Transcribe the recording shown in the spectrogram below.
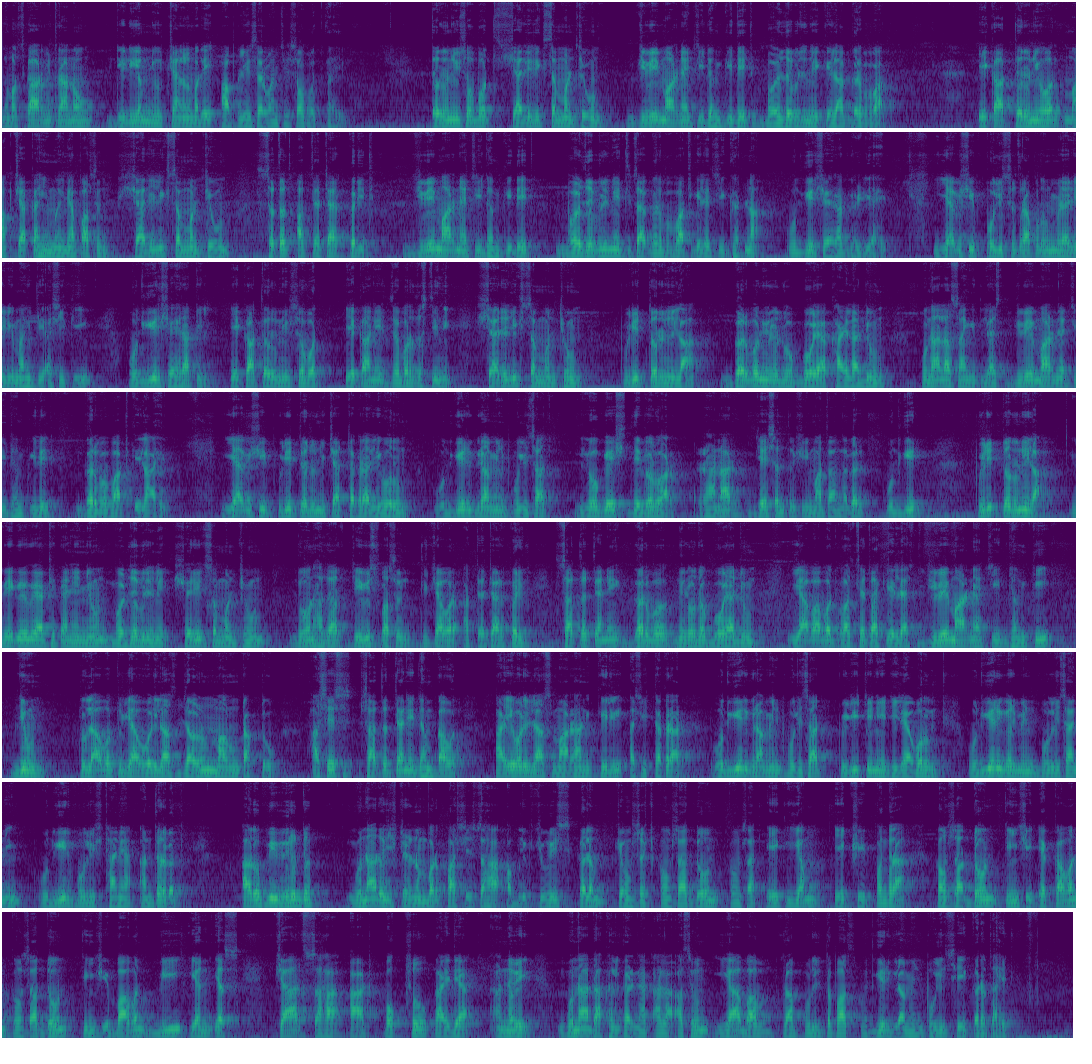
नमस्कार मित्रांनो D D M news चॅनलमध्ये आपले सर्वांचे स्वागत आहे. तरुणीसोबत शारीरिक संबंध ठेवून जिवे मारण्याची धमकी देत बळजबरीने केला गर्भपात. एका तरुणीवर मागच्या काही महिन्यापासून शारीरिक संबंध ठेवून सतत अत्याचार करीत जिवे मारण्याची धमकी देत बळजबरीने तिचा गर्भपात केल्याची घटना उदगीर शहरात घडली आहे. याविषयी पोलीस सूत्राकडून मिळालेली माहिती अशी की उदगीर शहरातील एका तरुणीसोबत एकाने जबरदस्तीने शारीरिक संबंध ठेवून पीडित तरुणीला गर्भनिरोधक गोळ्या खायला देऊन कुणाला सांगितल्यास दिवे मारण्याची धमकी देत गर्भपात केला आहे. याविषयी पीडित तरुणीच्या तक्रारीवरून उदगीर ग्रामीण पोलिसात योगेश देबेडवार राहणार जयसंतोषी माता नगर उदगीर पीडित तरुणीला वेगवेगळ्या ठिकाणी नेऊन बळजबरीने शरीर संबंध ठेवून दोन हजार तेवीसपासून तिच्यावर अत्याचार करीत सातत्याने गर्भनिरोधक गोळ्या देऊन याबाबत वाच्यता केल्यास जिवे मारण्याची धमकी देऊन तुला व तुझ्या वडिलास जाळून मारून टाकतो असे स- सातत्याने धमकावत आईवडिलास मारहाण केली अशी तक्रार उदगीर ग्रामीण पोलिसात पीडितीने दिल्यावरून उदगीर ग्रामीण पोलिसांनी उदगीर पोलीस ठाण्याअंतर्गत आरोपीविरुद्ध गुन्हा रजिस्टर नंबर पाचशे सहा अब्लिक चोवीस कलम चौसष्ट कंसात दोन कंसात एक यम एकशे पंधरा कंसात दोन तीनशे एक्कावन्न कंसात दोन तीनशे बावन्न बी एन एस चार सहा आठ पॉक्सो कायद्या अन्वये गुन्हा दाखल करण्यात आला असून याबाबतचा पुढील तपास उदगीर ग्रामीण पोलीस हे करत आहेत.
